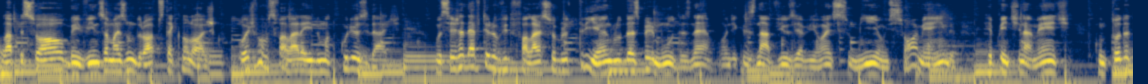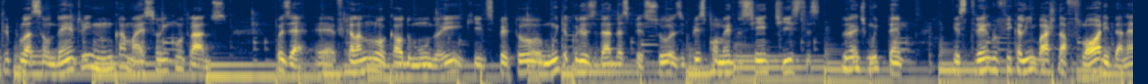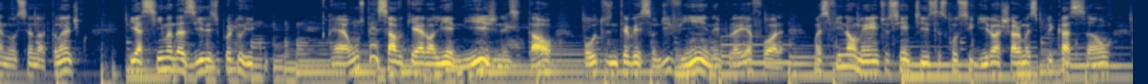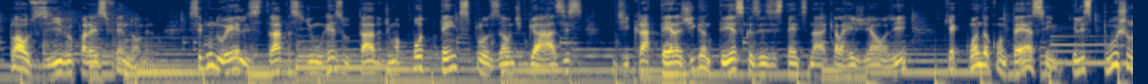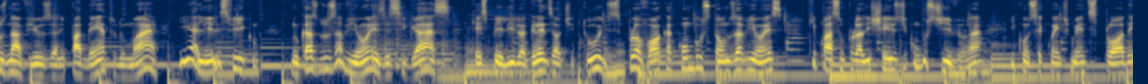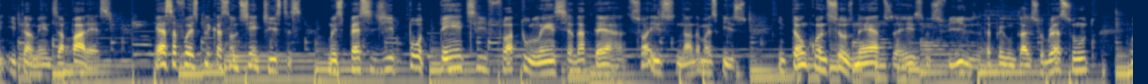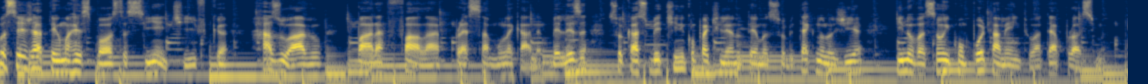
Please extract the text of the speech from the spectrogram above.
Olá pessoal, bem-vindos a mais um Drops Tecnológico. Hoje vamos falar aí de uma curiosidade. Você já deve ter ouvido falar sobre o Triângulo das Bermudas, né? Onde aqueles navios e aviões sumiam e somem ainda repentinamente com toda a tripulação dentro e nunca mais são encontrados. Pois é, é, fica lá no local do mundo aí que despertou muita curiosidade das pessoas e principalmente dos cientistas durante muito tempo. Esse triângulo fica ali embaixo da Flórida, né, no Oceano Atlântico, e acima das ilhas de Porto Rico. É, uns pensavam que eram alienígenas e tal, outros intervenção divina e por aí afora. Mas finalmente os cientistas conseguiram achar uma explicação plausível para esse fenômeno. Segundo eles, trata-se de um resultado de uma potente explosão de gases de crateras gigantescas existentes naquela região ali, que é quando acontecem, eles puxam os navios ali para dentro do mar e ali eles ficam. No caso dos aviões, esse gás, que é expelido a grandes altitudes, provoca a combustão dos aviões que passam por ali cheios de combustível, né? E consequentemente explodem e também desaparecem. Essa foi a explicação dos cientistas, uma espécie de potente flatulência da Terra. Só isso, nada mais que isso. Então, quando seus netos aí, seus filhos até perguntarem sobre o assunto, você já tem uma resposta científica razoável para falar para essa molecada, beleza? Sou Cássio Bettini compartilhando temas sobre tecnologia, inovação e comportamento. Até a próxima.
